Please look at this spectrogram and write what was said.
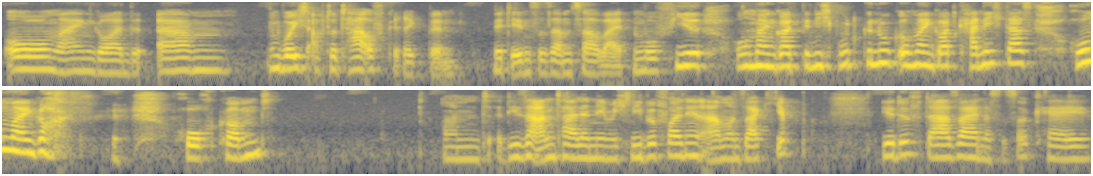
Oh mein Gott. Ähm, wo ich auch total aufgeregt bin, mit denen zusammenzuarbeiten. Wo viel, oh mein Gott, bin ich gut genug? Oh mein Gott, kann ich das? Oh mein Gott, hochkommt. Und diese Anteile nehme ich liebevoll in den Arm und sage, yep, ihr dürft da sein, das ist okay.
